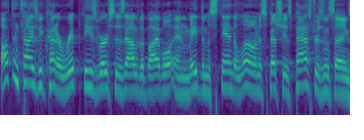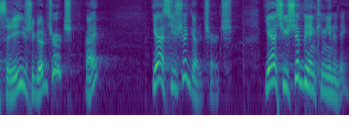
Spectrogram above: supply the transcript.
Oftentimes, we kind of ripped these verses out of the Bible and made them stand alone, especially as pastors, and saying, See, you should go to church, right? Yes, you should go to church. Yes, you should be in community.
